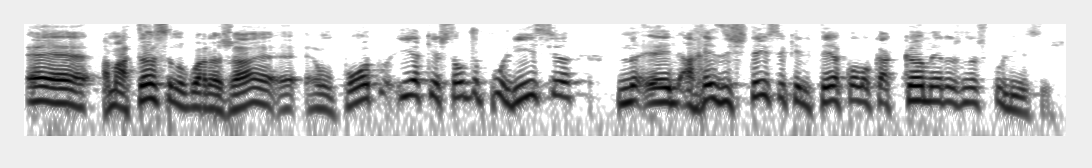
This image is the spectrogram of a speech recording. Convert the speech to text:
é, a matança no Guarujá é, é, é, um ponto, e a questão da polícia, a resistência que ele tem a colocar câmeras nas polícias.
